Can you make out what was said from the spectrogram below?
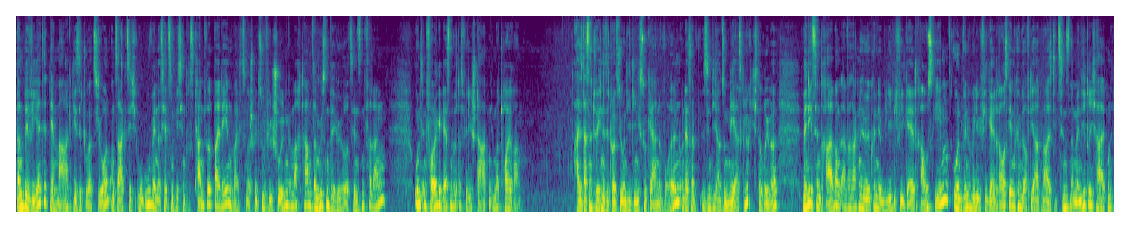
dann bewertet der Markt die Situation und sagt sich, uh, wenn das jetzt ein bisschen riskant wird bei denen, weil die zum Beispiel zu viel Schulden gemacht haben, dann müssen wir höhere Zinsen verlangen und infolgedessen wird das für die Staaten immer teurer. Also das ist natürlich eine Situation, die die nicht so gerne wollen und deshalb sind die also mehr als glücklich darüber, wenn die Zentralbank einfach sagt, wir können ja beliebig viel Geld rausgeben und wenn wir beliebig viel Geld rausgeben, können wir auf die Art und Weise die Zinsen immer niedrig halten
